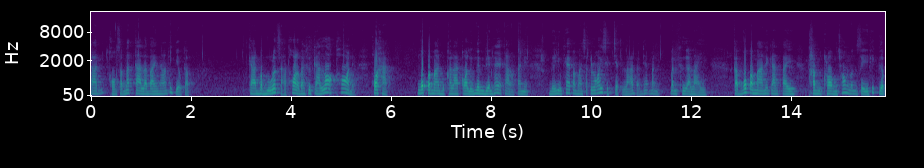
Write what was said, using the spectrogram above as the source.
การของสำนักการระบายน้ำที่เกี่ยวกับ การบำรุงรักษาท่อระบายคือการลอกท่อเนี่ย พอหัก งบประมาณบุคลากรหรือเงินเดือนข้าราชการออกไปเนี่ยเหลืออยู่แค่ประมาณสักร้อยสิบเจ็ดล้านแบบเนี้ยมันมันคืออะไร กับงบประมาณในการไปทำคลองช่องนนทรีย์ที่เกือบ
